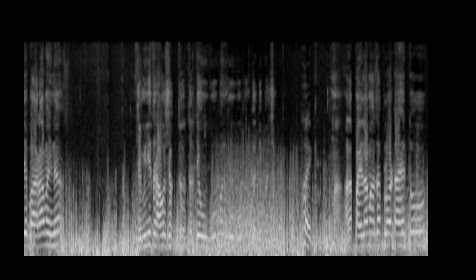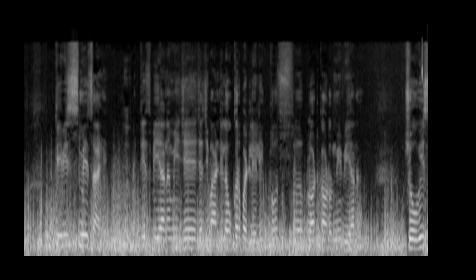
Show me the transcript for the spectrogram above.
ते बारा महिनं जमिनीत राहू शकतं तर ते उगवू पण उगवू पण कधी पण शकतं. होय का? हां आता पहिला माझा प्लॉट आहे तो तेवीस मेचा आहे. तेच बियाणं मी जे ज्याची भांडी लवकर पडलेली तोच प्लॉट काढून मी बियाणं चोवीस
